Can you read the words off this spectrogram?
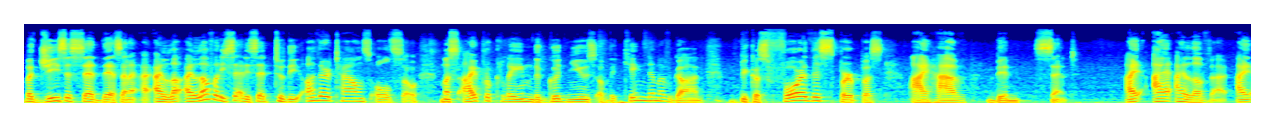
But Jesus said this, and I, I, lo- I love what he said. He said, To the other towns also must I proclaim the good news of the kingdom of God, because for this purpose I have been sent. I, I, I love that. I,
